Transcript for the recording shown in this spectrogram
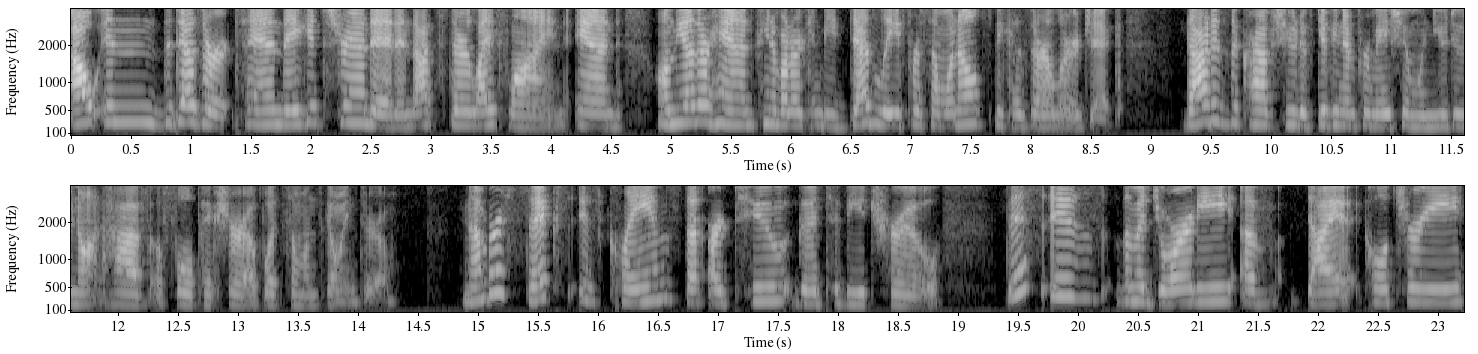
out in the desert and they get stranded and that's their lifeline. And on the other hand, peanut butter can be deadly for someone else because they're allergic. That is the crapshoot of giving information when you do not have a full picture of what someone's going through. Number six is claims that are too good to be true. This is the majority of diet culture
